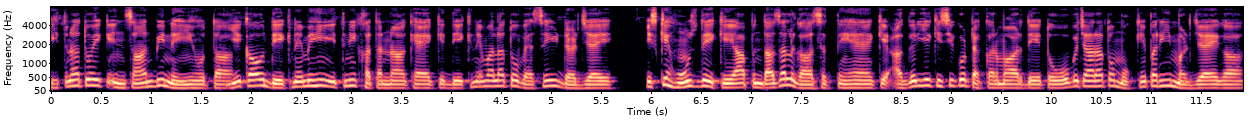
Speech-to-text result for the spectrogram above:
इतना तो एक इंसान भी नहीं होता। ये काउ देखने में ही इतनी खतरनाक है कि देखने वाला तो वैसे ही डर जाए। इसके होंश देख के आप अंदाज़ा लगा सकते हैं कि अगर ये किसी को टक्कर मार दे तो वो बेचारा तो मौके पर ही मर जाएगा।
